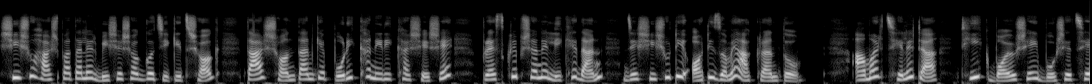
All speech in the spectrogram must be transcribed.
শিশু হাসপাতালের বিশেষজ্ঞ চিকিৎসক তার সন্তানকে পরীক্ষা নিরীক্ষা শেষে প্রেসক্রিপশনে লিখে দেন যে শিশুটি অটিজমে আক্রান্ত। আমার ছেলেটা ঠিক বয়সেই বসেছে,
